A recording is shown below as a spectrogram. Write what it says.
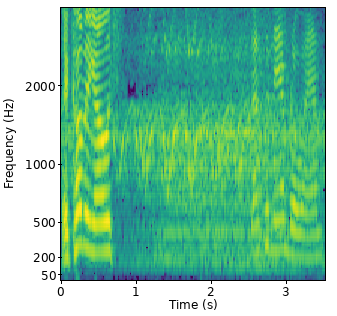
They're coming, Alex. That's an amber lamp.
